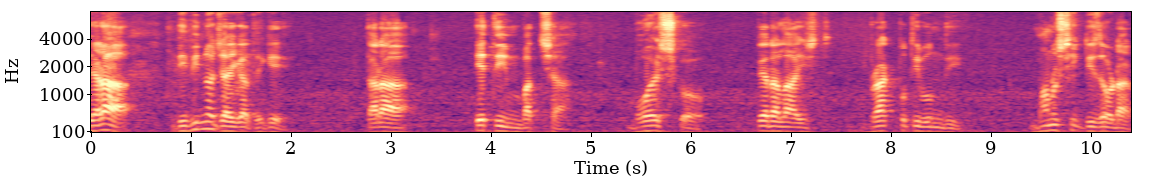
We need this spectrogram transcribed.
যারা বিভিন্ন জায়গা থেকে তারা এতিম বাচ্চা বয়স্ক প্যারালাইজড ব্রাক প্রতিবন্ধী মানসিক ডিসঅর্ডার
